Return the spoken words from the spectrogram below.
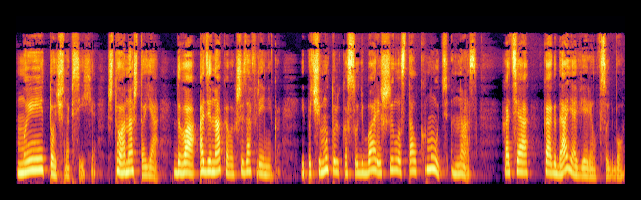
Мы точно психи. Что она, что я. Два одинаковых шизофреника. И почему только судьба решила столкнуть нас? Хотя, когда я верил в судьбу?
